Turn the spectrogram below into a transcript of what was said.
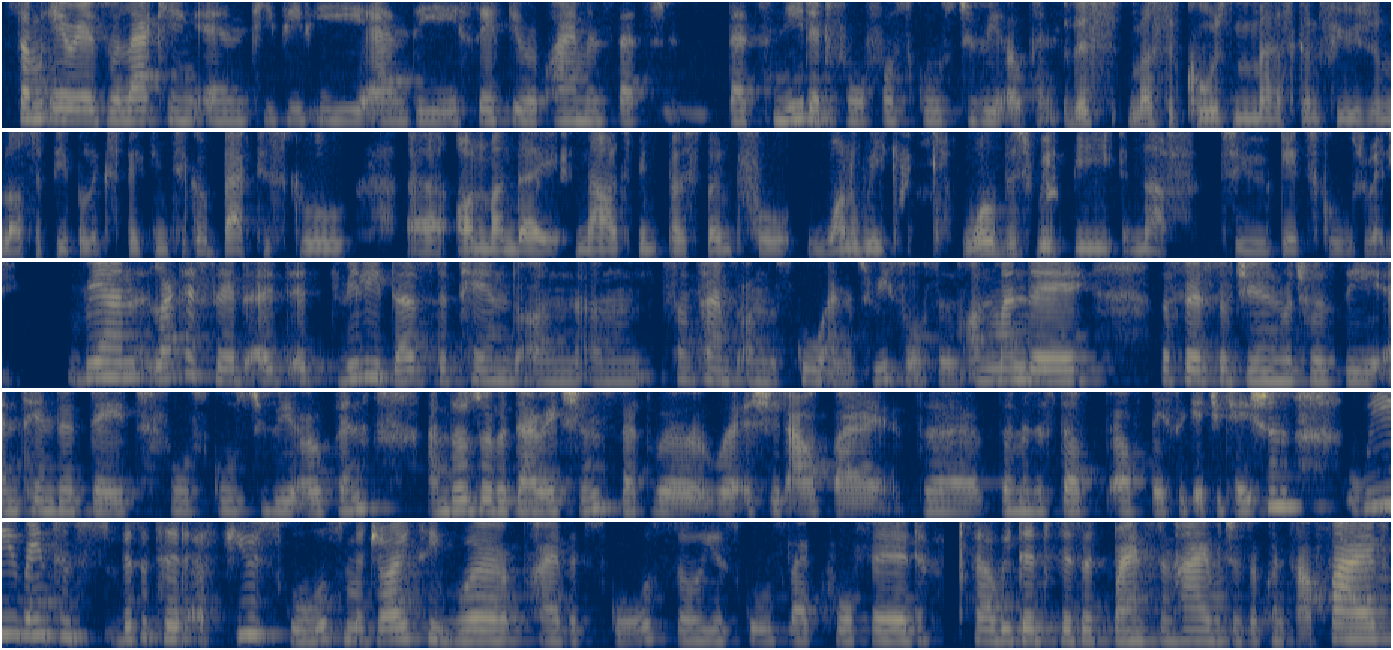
some areas were lacking in PPE and the safety requirements that's that's needed for, for schools to reopen. This must have caused mass confusion, lots of people expecting to go back to school uh, on Monday. Now it's been postponed for one week. Will this week be enough to get schools ready? Rian, like I said, it, it really does depend on um, sometimes on the school and its resources. On Monday, the 1st of June, which was the intended date for schools to reopen. Um, those were the directions that were, were issued out by the, the Minister of, of Basic Education. We went and visited a few schools. Majority were private schools. So your schools like Crawford. Uh, we did visit Bryanston High, which is a quintile five.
